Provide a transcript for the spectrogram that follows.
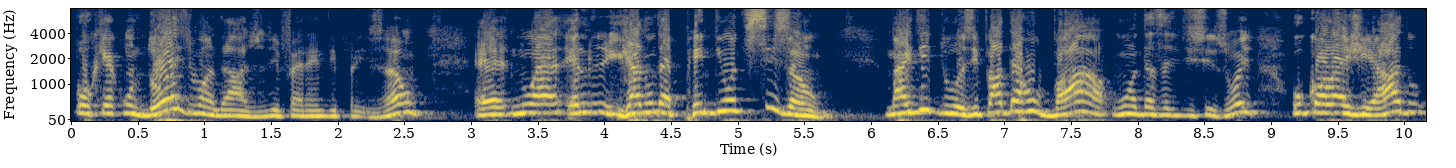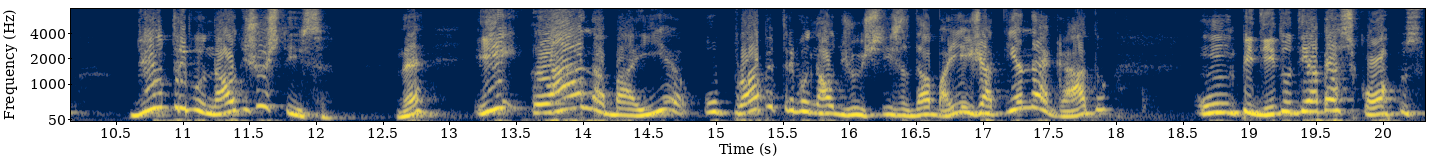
porque com dois mandados diferentes de prisão, é, não é, ele já não depende de uma decisão, mas de duas. E para derrubar uma dessas decisões, o colegiado de um tribunal de justiça. Né? E lá na Bahia, o próprio Tribunal de Justiça da Bahia já tinha negado um pedido de habeas corpus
